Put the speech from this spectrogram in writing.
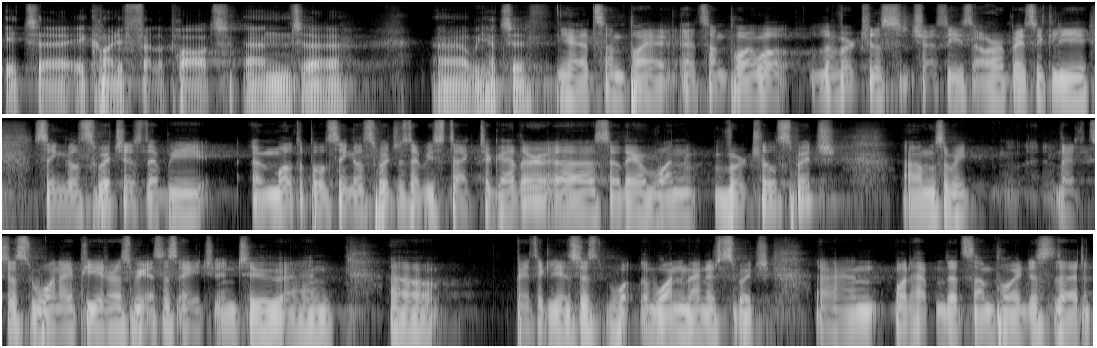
it uh, it kind of fell apart and uh, uh, we had to. Yeah, at some point, at some point, well, the virtual chassis are basically single switches that we, uh, multiple single switches that we stack together. Uh, so they are one virtual switch. Um, so we, that's just one IP address we SSH into, and uh, basically it's just one managed switch. And what happened at some point is that it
